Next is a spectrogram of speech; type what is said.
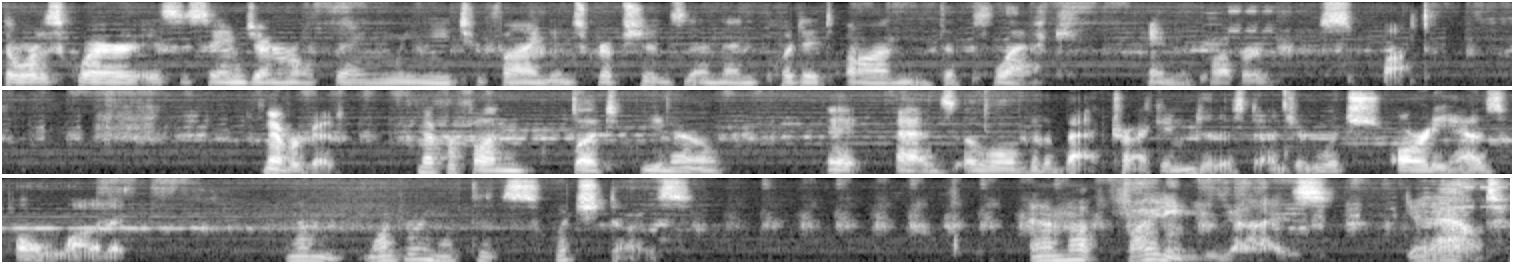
the world is square is the same general thing. We need to find inscriptions and then put it on the plaque in the proper spot. Never good. Never fun, but, you know, it adds a little bit of backtracking to this dungeon, which already has a lot of it. And I'm wondering what the switch does. And I'm not fighting you guys. Get out.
